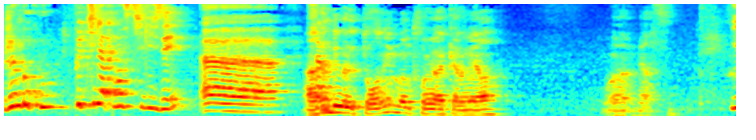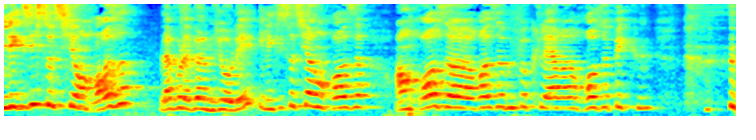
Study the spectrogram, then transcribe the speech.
J'aime beaucoup. Petit lapin stylisé. Euh, ça Arrête de le tourner, montre-le à la caméra. Voilà, merci. Il existe aussi en rose. Là, vous l'avez en violet. Il existe aussi en rose. En rose, rose un peu clair, rose PQ.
